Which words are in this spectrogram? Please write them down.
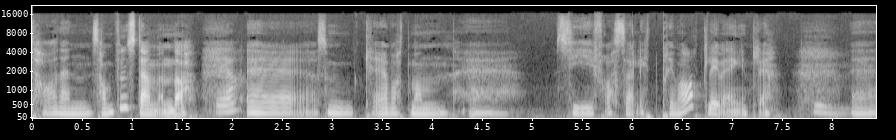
ta den samfunnsstemmen, da, ja. eh, som krever at man eh, sier fra seg litt privatliv, egentlig, mm. Eh,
